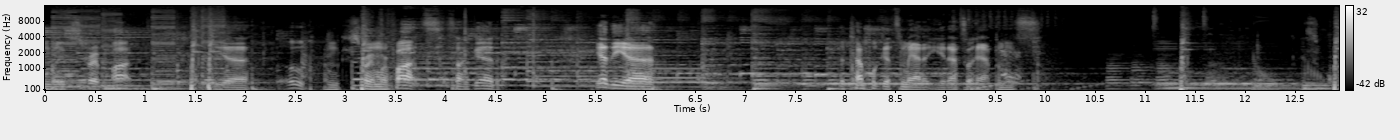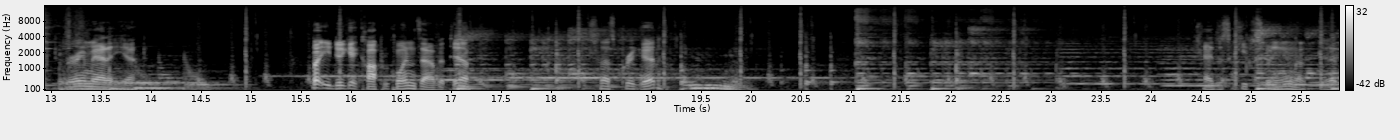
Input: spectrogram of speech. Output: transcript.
You destroy pot. The, uh, oh, I'm destroying more pots. It's not good. Yeah, the, uh, the temple gets mad at you. That's what happens. It's very mad at you. But you do get copper coins out of it too. So that's pretty good. I just keep swinging. That's good.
